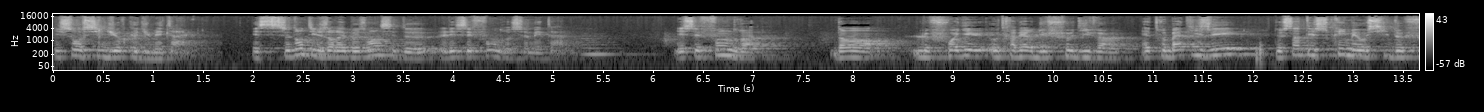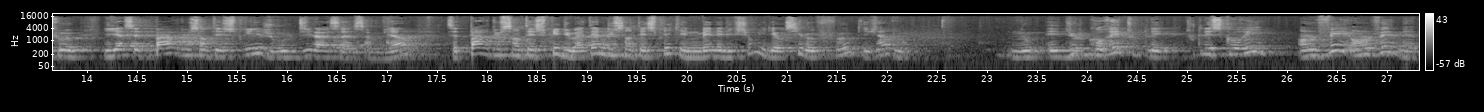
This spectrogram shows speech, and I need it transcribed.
ils sont aussi durs que du métal. Et ce dont ils auraient besoin, c'est de laisser fondre ce métal. Laisser fondre dans le foyer au travers du feu divin. Être baptisé de Saint-Esprit, mais aussi de feu. Il y a cette part du Saint-Esprit, je vous le dis là, ça, me vient, cette part du Saint-Esprit, du baptême du Saint-Esprit qui est une bénédiction. Il y a aussi le feu qui vient nous, nous édulcorer toutes les, toutes les scories, enlever, enlever même,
